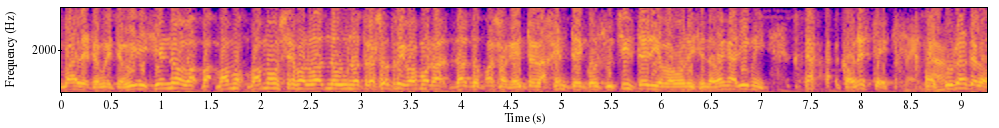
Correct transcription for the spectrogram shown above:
Vale, te voy, te voy diciendo, va- va- vamos, vamos evaluando uno tras otro y vamos da- dando paso a que entre la gente con sus chistes y vamos diciendo, venga Jimmy, con este, cúrratelo.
